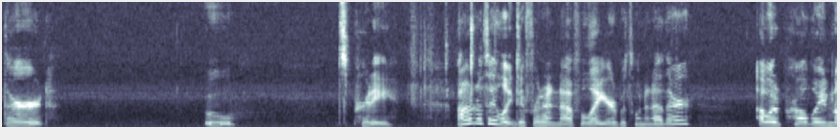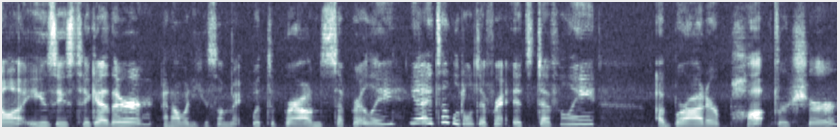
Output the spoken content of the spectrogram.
third. Ooh, it's pretty. I don't know if they look different enough layered with one another. I would probably not use these together and I would use them with the browns separately. Yeah, it's a little different. It's definitely a broader pop for sure.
